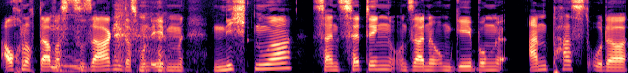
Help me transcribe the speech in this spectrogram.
auch noch da was mhm. zu sagen, dass man eben nicht nur sein Setting und seine Umgebung anpasst oder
